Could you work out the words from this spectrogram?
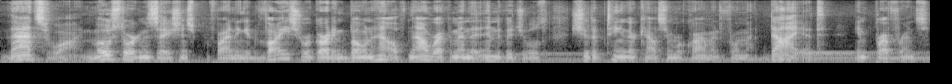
That's why most organizations providing advice regarding bone health now recommend that individuals should obtain their calcium requirement from diet in preference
